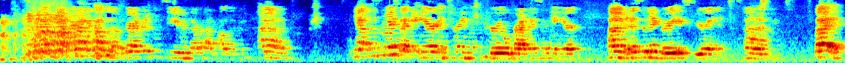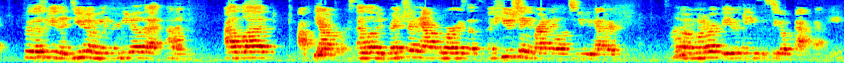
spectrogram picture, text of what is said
never had a Calzone. Graduated from CU and never had a Calzone. Um, yeah, this is my second the crew, Brad, my second year. Um, and it's been a great experience. Um, but for those of you that do know me you know that um, I love the outdoors. I love adventure in the outdoors. That's a huge thing Brad and I love to do together. Um, one of our favorite things is to go backpacking.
